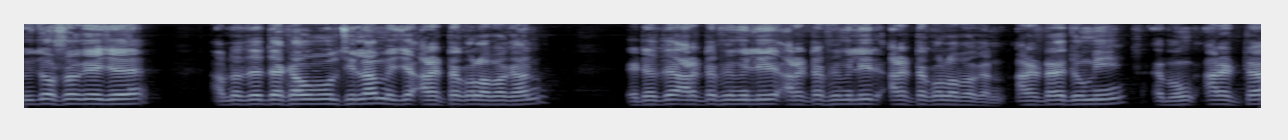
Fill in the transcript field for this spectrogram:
দুই দর্শক, এই যে আপনাদের দেখাবো বলছিলাম, এই যে আরেকটা কলা বাগান। এটাতে আরেকটা ফ্যামিলি আরেকটা ফ্যামিলির আরেকটা কলা বাগান, আরেকটা জমি এবং আরেকটা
